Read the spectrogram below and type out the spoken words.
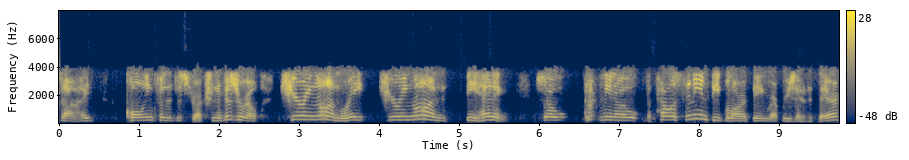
side calling for the destruction of Israel, cheering on rape, cheering on beheading. So, you know, the Palestinian people aren't being represented there.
